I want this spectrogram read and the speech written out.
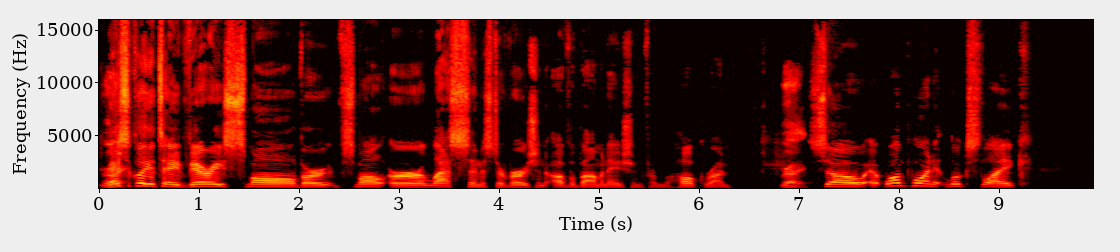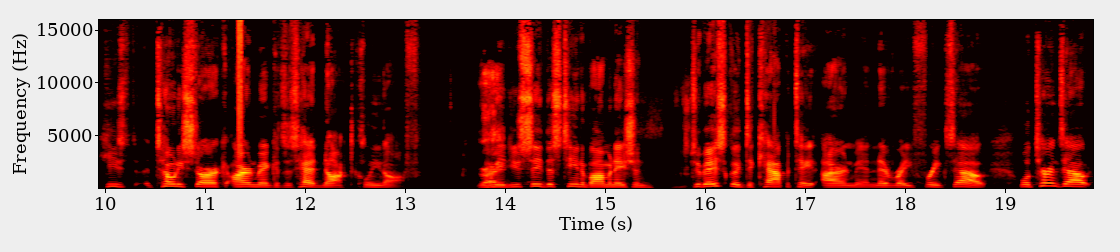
Right. Basically, it's a very small, ver- smaller, less sinister version of Abomination from the Hulk run. Right. So at one point, it looks like he's Tony Stark. Iron Man gets his head knocked clean off. Right. I mean, you see this teen abomination to basically decapitate Iron Man, and everybody freaks out. Well, it turns out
